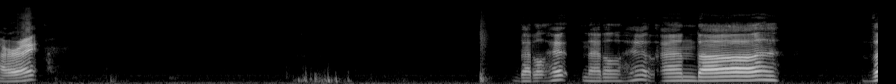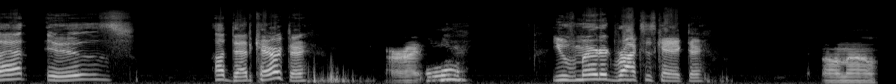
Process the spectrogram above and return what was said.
All right. That'll hit. That'll hit. And uh that is a dead character. Alright. Oh, You've murdered Brox's character. Oh no.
